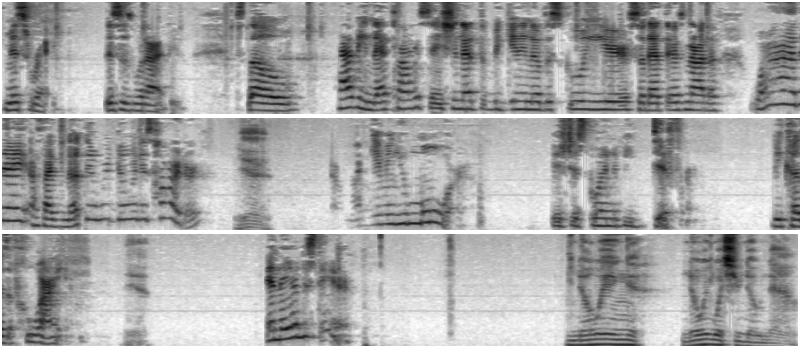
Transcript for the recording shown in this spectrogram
Miss Ray, this is what I do. So having that conversation at the beginning of the school year so that there's not a why are they? I was like, nothing we're doing is harder. Yeah. I'm not giving you more. It's just going to be different because of who I am. Yeah and they understand. Knowing knowing what you know now.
